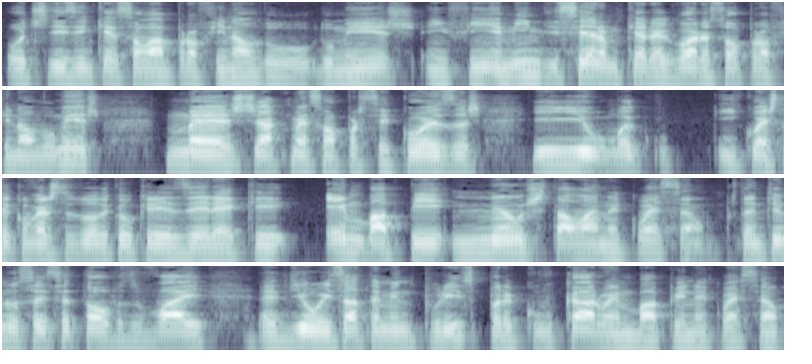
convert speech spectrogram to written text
outros dizem que é só lá para o final do, do mês. Enfim, a mim disseram-me que era agora só para o final do mês, mas já começam a aparecer coisas. E, uma, e com esta conversa toda, o que eu queria dizer é que Mbappé não está lá na coleção. Portanto, eu não sei se a Tops vai adiou exatamente por isso, para colocar o Mbappé na coleção,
